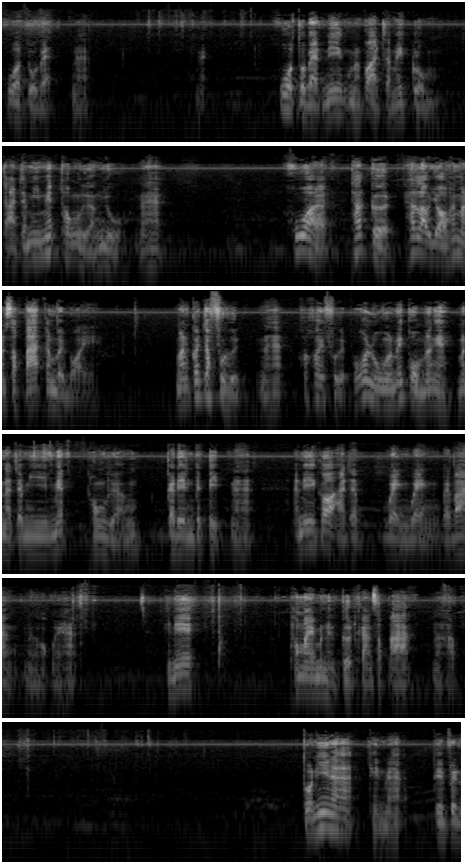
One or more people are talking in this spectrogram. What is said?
ขั้วตัวแบตนะฮะขั้วตัวแบตนี่มันก็อาจจะไม่กลม อาจจะมีเม็ดทองเหลืองอยู่นะฮะขั้วถ้าเกิดถ้าเรายอมให้มันสปาร์กกันบ่อย ๆ มันก็จะฝืดนะฮะค่อยๆฝืดเพราะว่ารูมันไม่กลมแล้วไงมันอาจจะมีเม็ดทองเหลืองกระเด็นไปติดนะฮะอันนี้ก็อาจจะแหว่งแหว่งไปบ้างนึกออกไหมฮะทีนี้ทำไมมันถึงเกิดการสปาร์กนะครับ ตัวนี้นะฮะเห็นไหมฮะเป็นเป็น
